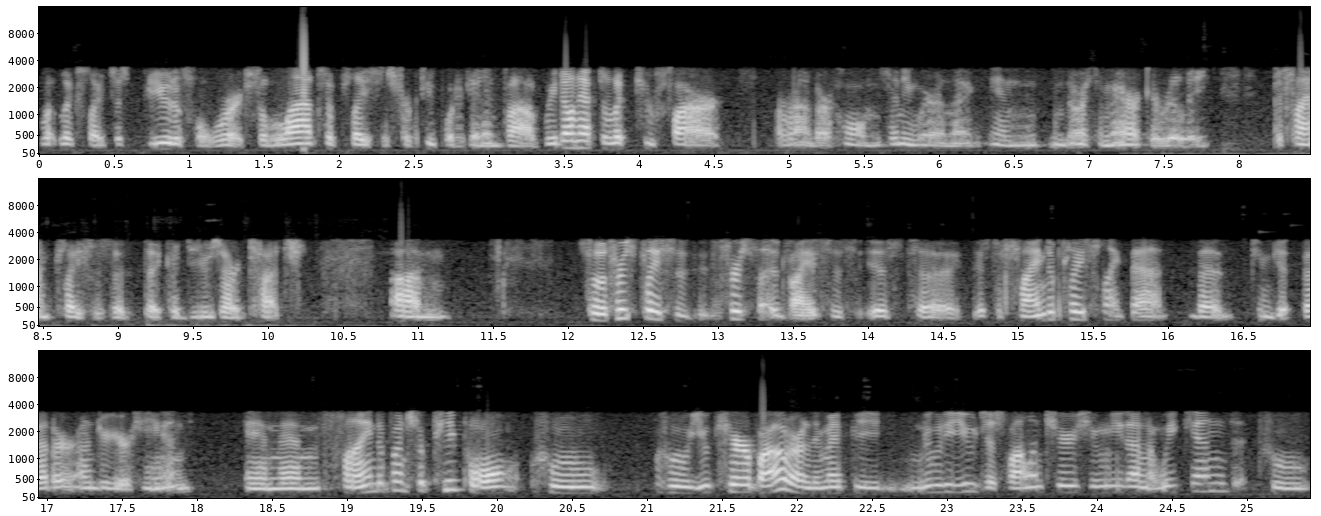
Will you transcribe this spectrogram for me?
what looks like just beautiful work. So lots of places for people to get involved. We don't have to look too far around our homes anywhere in the in North America really to find places that that could use our touch. Um, so the first place, the first advice is, is to is to find a place like that that can get better under your hand, and then find a bunch of people who who you care about, or they might be new to you, just volunteers you meet on a weekend who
